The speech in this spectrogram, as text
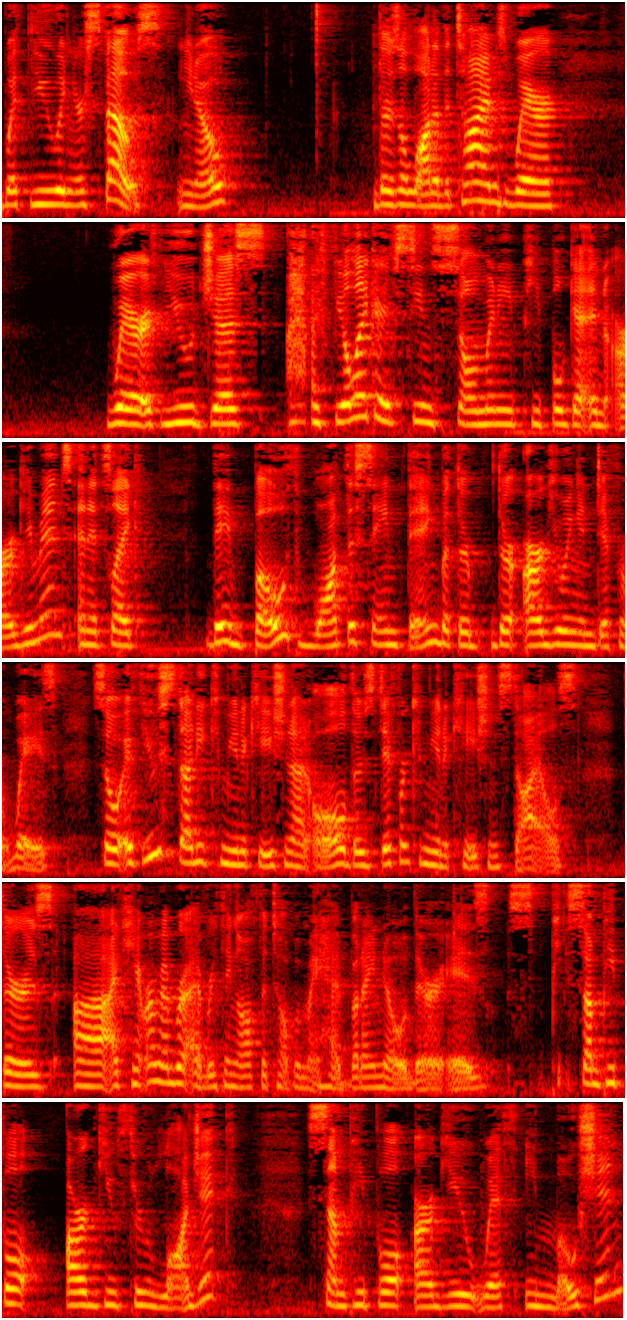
with you and your spouse, you know, there's a lot of the times where where if you just I feel like I've seen so many people get in arguments and it's like they both want the same thing but they're they're arguing in different ways. So if you study communication at all, there's different communication styles. There's uh, I can't remember everything off the top of my head, but I know there is some people argue through logic, some people argue with emotion.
